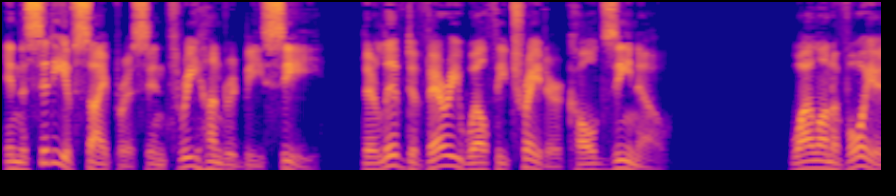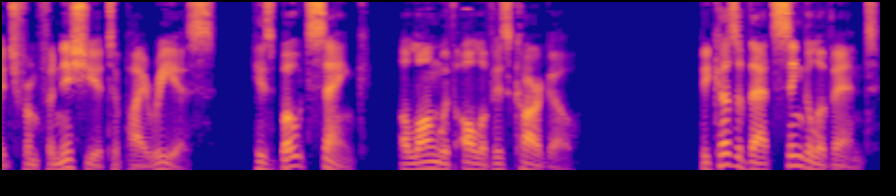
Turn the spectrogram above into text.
In the city of Cyprus in 300 BC, there lived a very wealthy trader called Zeno. While on a voyage from Phoenicia to Piraeus, his boat sank, along with all of his cargo. Because of that single event,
